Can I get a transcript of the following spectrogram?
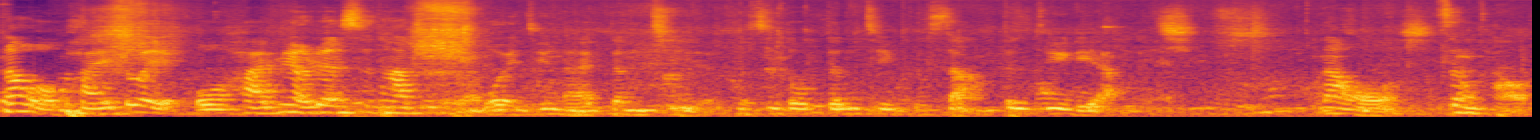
那我排队，我还没有认识他之前，我已经来登记了，可是都登记不上，登记两年。那我正好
